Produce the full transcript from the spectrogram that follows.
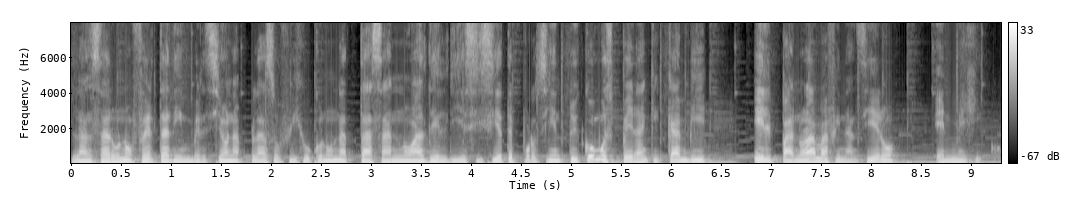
lanzar una oferta de inversión a plazo fijo con una tasa anual del 17% y cómo esperan que cambie el panorama financiero en México?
